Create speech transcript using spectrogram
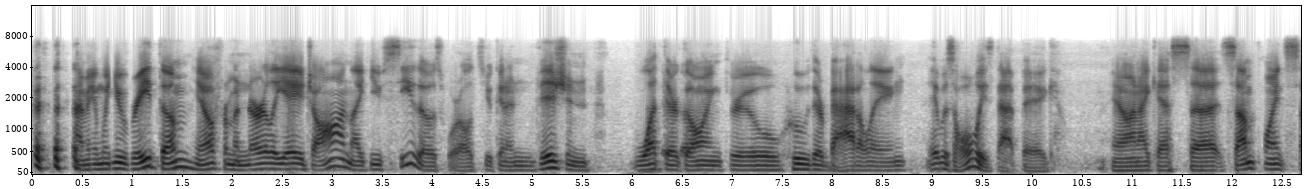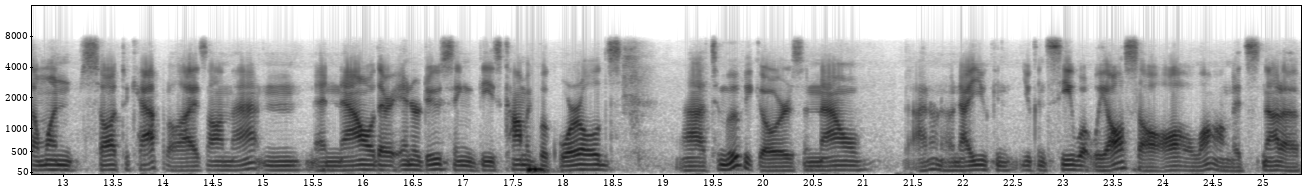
I mean, when you read them, you know, from an early age on, like you see those worlds, you can envision what they're going through, who they're battling. It was always that big, you know. And I guess uh, at some point, someone sought to capitalize on that, and and now they're introducing these comic book worlds uh, to moviegoers, and now I don't know. Now you can you can see what we all saw all along. It's not a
